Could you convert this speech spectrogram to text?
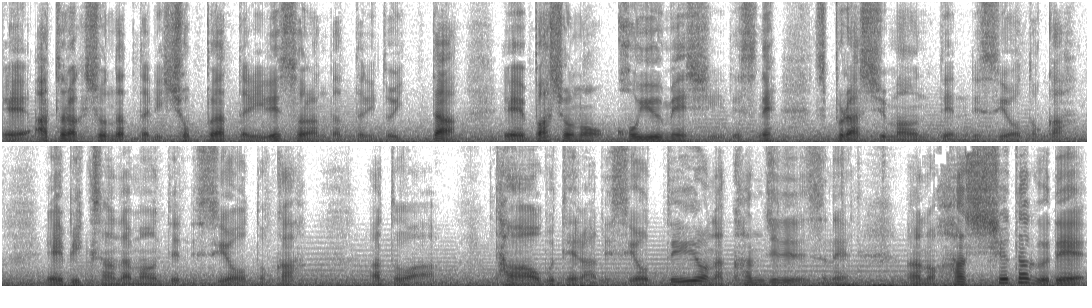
えー、アトラクションだったり、ショップだったり、レストランだったりといった、えー、場所の固有名詞ですね。スプラッシュマウンテンですよとか、え、ビッグサンダーマウンテンですよとか、あとは、タワーオブテラーですよっていうような感じでですね、あの、ハッシュタグで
